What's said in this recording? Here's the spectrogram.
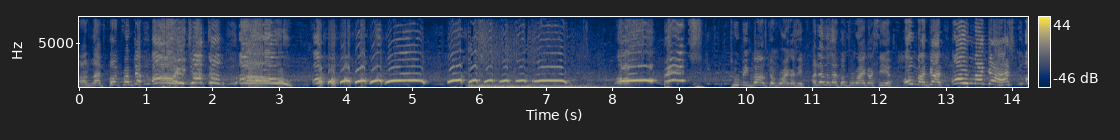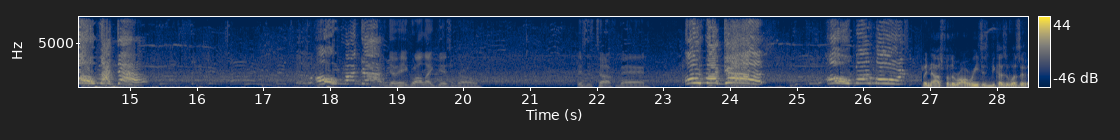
on left hook from down. Oh, he dropped him! Oh! Oh! oh, bitch! Two big bombs come from Ryan Garcia. Another left hook from Ryan Garcia. Oh my god! Oh my gosh! Oh my god! Oh my god! Devin Haney go out like this, bro. This is tough, man. Oh my god! Oh my lord! but now it's for the wrong reasons because it was an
